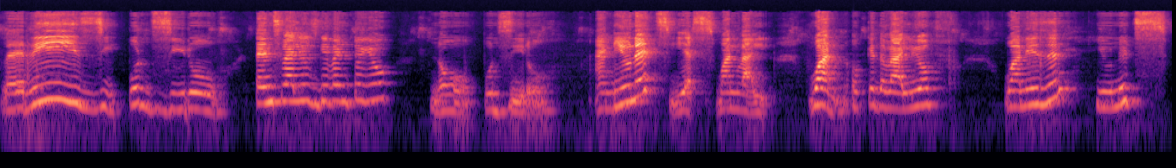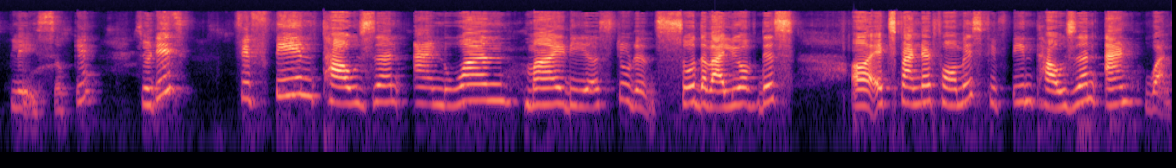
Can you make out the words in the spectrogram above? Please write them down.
Very easy. Put zero. Tens values given to you? No. Put zero. And units? Yes. One value. One. Okay. The value of one is in units place. Okay. So it is 15,001 my dear students. So the value of this uh, expanded form is 15,001.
